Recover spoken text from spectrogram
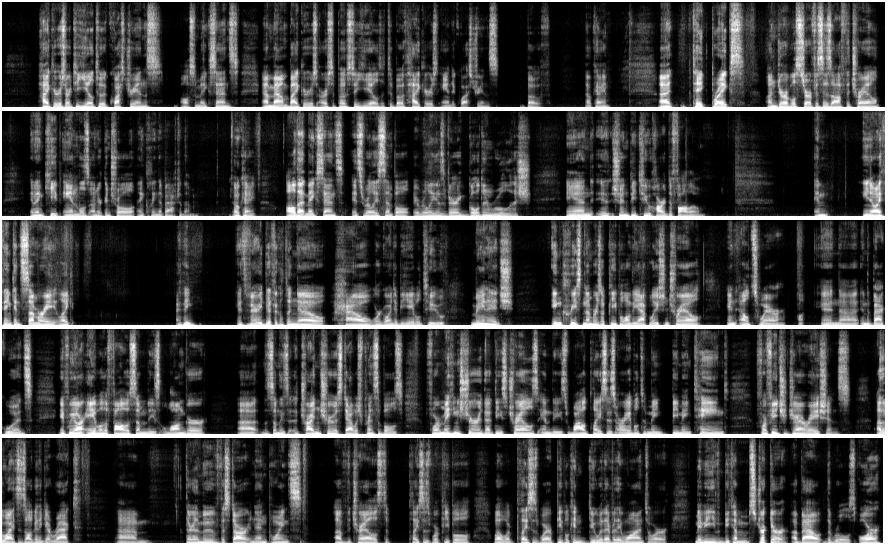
Hikers are to yield to equestrians, also makes sense. And mountain bikers are supposed to yield to both hikers and equestrians, both. Okay. Uh, take breaks on durable surfaces off the trail, and then keep animals under control and clean up after them. Okay, all that makes sense. It's really simple. It really is very golden rule ish, and it shouldn't be too hard to follow and you know, I think in summary, like I think it's very difficult to know how we're going to be able to manage increased numbers of people on the Appalachian Trail and elsewhere uh, in uh, in the backwoods if we aren't able to follow some of these longer uh, some of these tried and true established principles for making sure that these trails and these wild places are able to be maintained for future generations. Otherwise, it's all going to get wrecked. Um, they're going to move the start and end points of the trails to places where people well, places where people can do whatever they want, or maybe even become stricter about the rules, or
